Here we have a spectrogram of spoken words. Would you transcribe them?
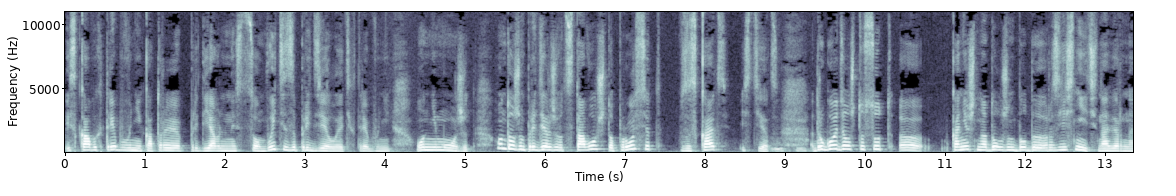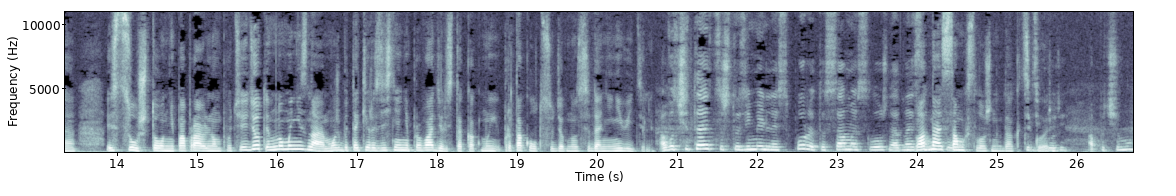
исковых требований, которые предъявлены истцом. Выйти за пределы этих требований он не может. Он должен придерживаться того, что просит взыскать истец. Угу. Другое дело, что суд э, конечно, должен был бы разъяснить, наверное, истцу, что он не по правильному пути идет, но мы не знаем, может быть, такие разъяснения проводились, так как мы протокол судебного заседания не видели. А вот считается, что земельный спор – это самая сложная, одна из, ну, одна самых, из самых сложных да, категорий. категорий. А почему?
